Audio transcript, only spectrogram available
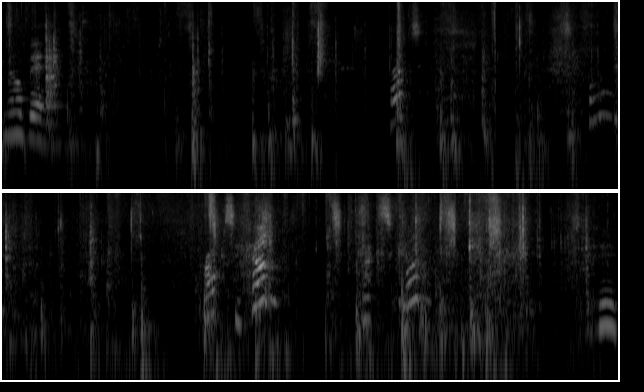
No, Benny. Roxy. Come on. Roxy, come. Roxy, come. Good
